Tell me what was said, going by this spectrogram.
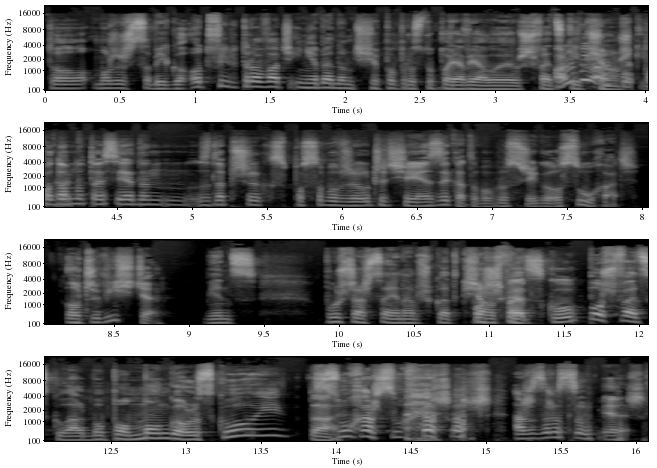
to możesz sobie go odfiltrować i nie będą ci się po prostu pojawiały szwedzkie ale, książki. Podobno tak? to jest jeden z lepszych sposobów, żeby uczyć się języka, to po prostu się go osłuchać. Oczywiście, więc puszczasz sobie na przykład książkę po szwedzku, po szwedzku albo po mongolsku i tak. słuchasz, słuchasz, aż, aż zrozumiesz.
